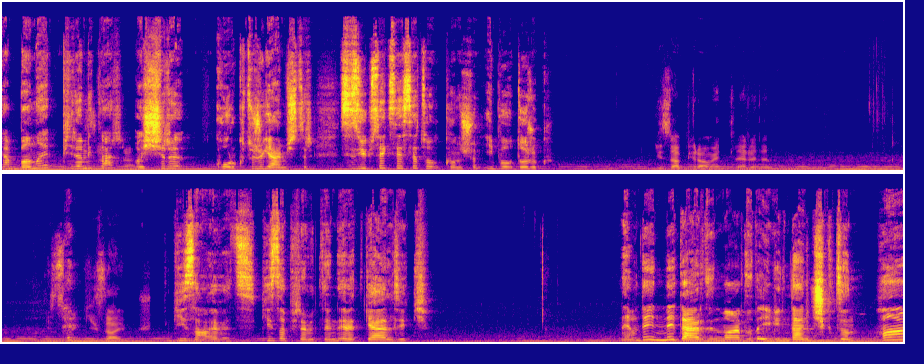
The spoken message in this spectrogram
Ya bana hep piramitler aşırı korkutucu gelmiştir. Siz yüksek sesle to- konuşun. İbo, Doruk. Giza piramitleri de. İsmi Giza'ymış. Giza evet. Giza piramitlerine evet geldik. Ne, ne, ne derdin vardı da evinden çıktın? Ha?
